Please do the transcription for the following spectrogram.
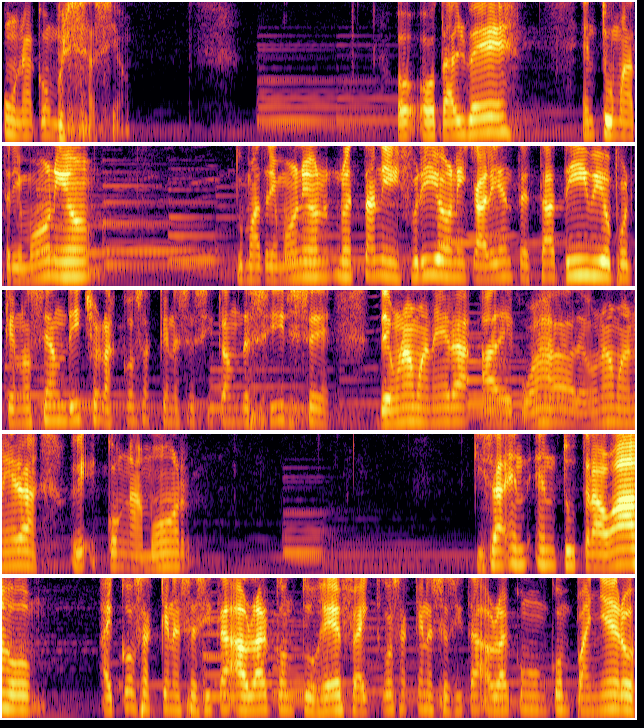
una conversación. O, tal vez en tu matrimonio, tu matrimonio no está ni frío ni caliente, está tibio porque no se han dicho las cosas que necesitan decirse de una manera adecuada, de una manera eh, con amor. Quizás en, tu trabajo hay cosas que necesitas hablar con tu jefe, hay cosas que necesitas hablar con un compañero,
